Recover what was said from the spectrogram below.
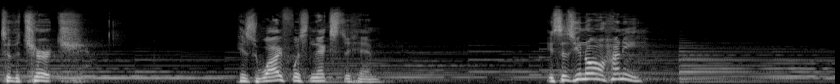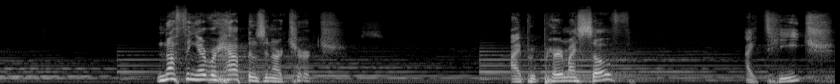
to the church, his wife was next to him. He says, You know, honey, nothing ever happens in our church. I prepare myself, I teach,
